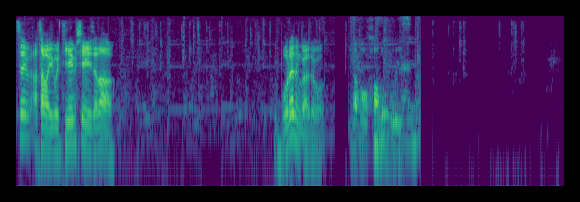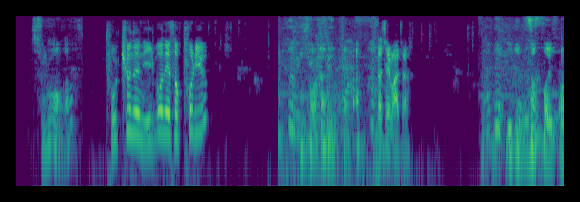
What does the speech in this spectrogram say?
잼. 아 잠깐 이거 DMCA잖아. 뭐라는 거야 저거? 나도 하나도 모르겠어 중국어인가? 도쿄는 일본에서 포류? 거야? 나쟤 맞아. 이미 늦었어 이거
